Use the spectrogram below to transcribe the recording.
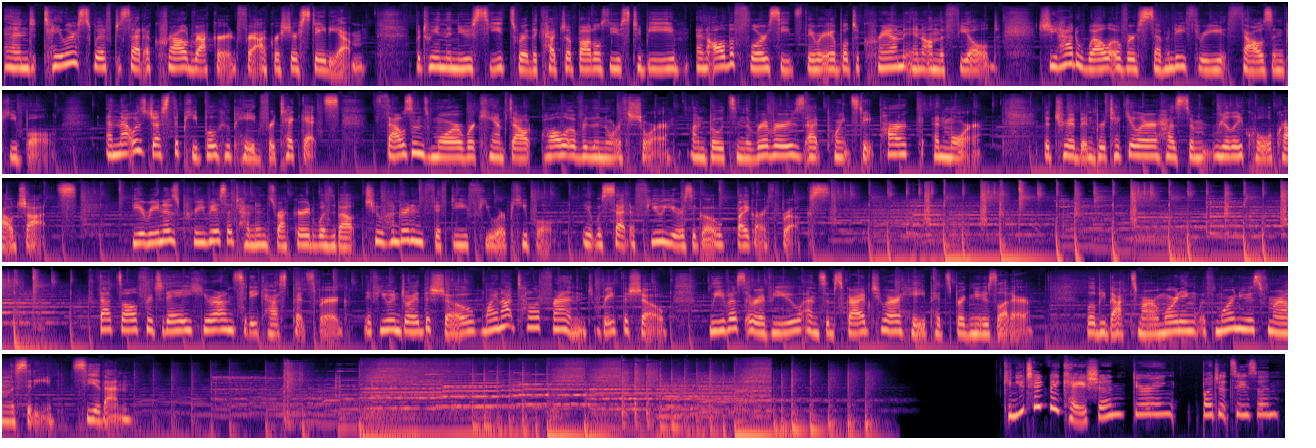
And Taylor Swift set a crowd record for Acrisure Stadium. Between the new seats where the ketchup bottles used to be and all the floor seats they were able to cram in on the field, she had well over 73,000 people. And that was just the people who paid for tickets. Thousands more were camped out all over the North Shore, on boats in the rivers, at Point State Park, and more. The Trib, in particular, has some really cool crowd shots. The arena's previous attendance record was about 250 fewer people. It was set a few years ago by Garth Brooks. That's all for today here on CityCast Pittsburgh. If you enjoyed the show, why not tell a friend, rate the show, leave us a review, and subscribe to our Hey Pittsburgh newsletter. We'll be back tomorrow morning with more news from around the city. See you then. Vacation during budget season?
